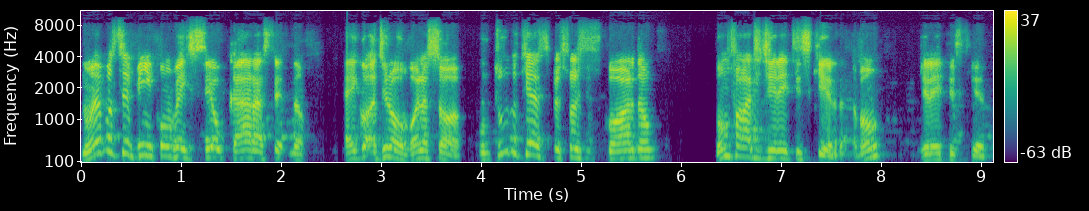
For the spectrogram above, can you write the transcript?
Não é você vir e convencer o cara a ser, não. É igual, de novo, olha só, com tudo que as pessoas discordam, vamos falar de direita e esquerda, tá bom? Direita e esquerda.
